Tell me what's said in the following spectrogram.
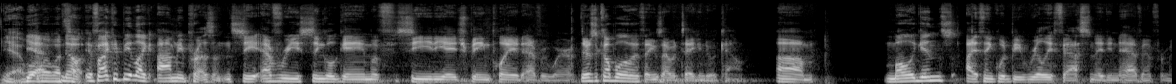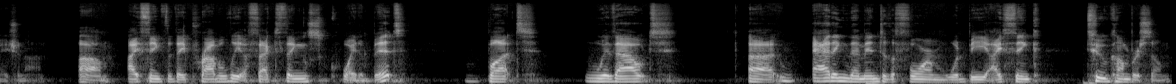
yeah yeah what, no up? if i could be like omnipresent and see every single game of cedh being played everywhere there's a couple other things i would take into account um, mulligans i think would be really fascinating to have information on um, i think that they probably affect things quite a bit but without uh, adding them into the form would be, I think, too cumbersome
